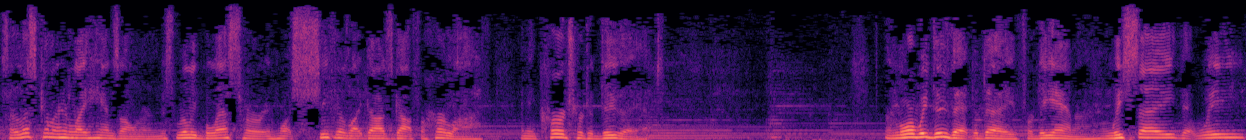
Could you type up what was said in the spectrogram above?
So let's come in here and lay hands on her and just really bless her in what she feels like God's got for her life and encourage her to do that. And Lord, we do that today for Deanna. And we say that we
